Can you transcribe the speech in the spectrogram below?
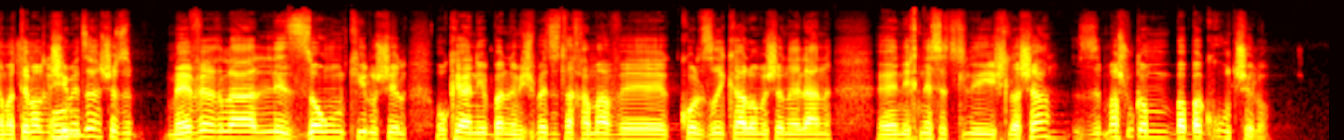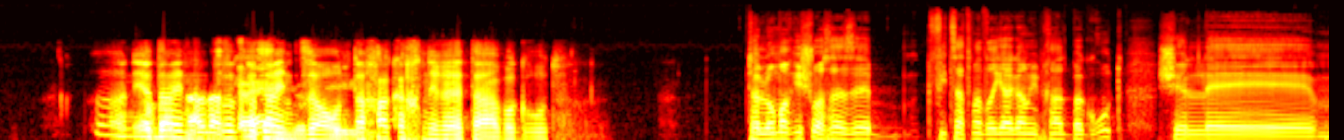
גם אתם מרגישים את זה? שזה מעבר לזון כאילו של, אוקיי, אני למשבצת החמה וכל זריקה לא משנה לאן אה, נכנסת לי שלשה? זה משהו גם בבגרות שלו. אני אבל עדיין, זה עדיין זון, כי- אחר כך נראה את הבגרות. אתה לא מרגיש שהוא עשה איזה קפיצת מדרגה גם מבחינת בגרות? של... אה,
